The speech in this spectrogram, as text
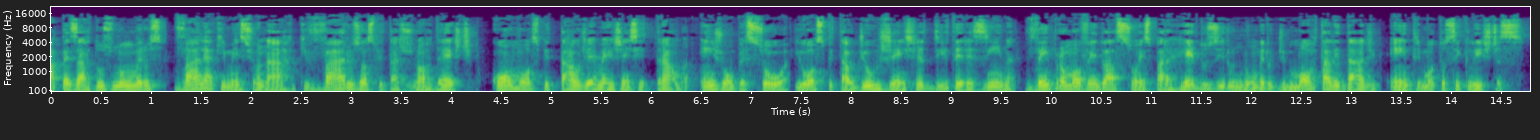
Apesar dos números, vale aqui mencionar que vários hospitais do Nordeste, como o Hospital de Emergência e Trauma em João Pessoa e o Hospital de Urgência de Teresina, vêm promovendo ações para reduzir o número de mortalidade entre motociclistas.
